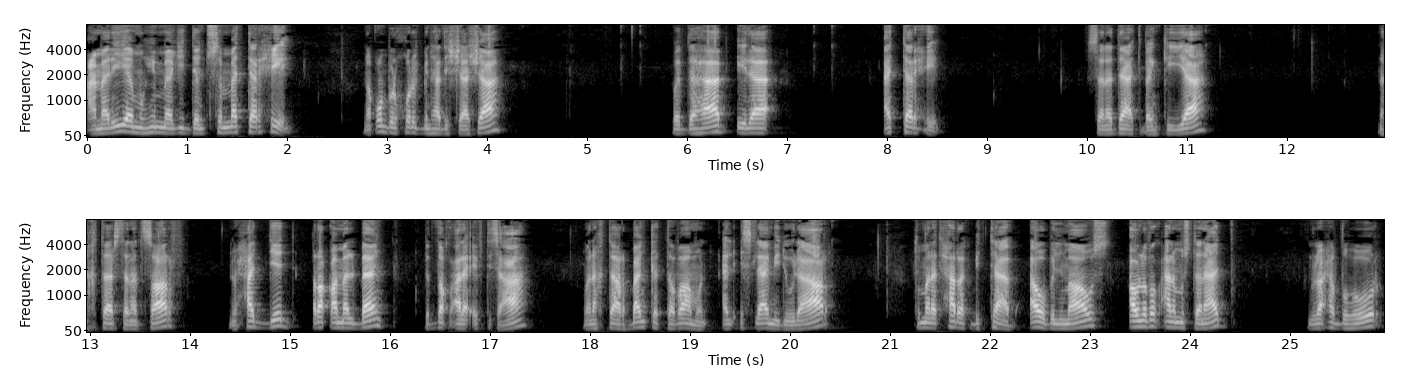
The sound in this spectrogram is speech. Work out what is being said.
عملية مهمة جدا تسمى الترحيل. نقوم بالخروج من هذه الشاشة والذهاب إلى الترحيل. سندات بنكية. نختار سند صرف. نحدد رقم البنك بالضغط على F9 ونختار بنك التضامن الإسلامي دولار ثم نتحرك بالتاب أو بالماوس أو نضغط على مستند. نلاحظ ظهور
